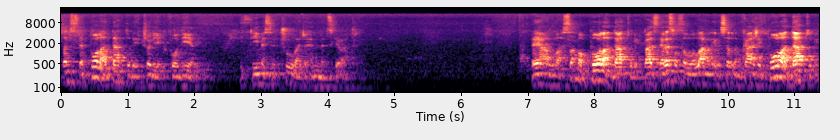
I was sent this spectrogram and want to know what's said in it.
Zamislite, pola datule čovjek podijeli i time se čuva džahennemske vatre. E Allah, samo pola datuli, pazite, Resul sallallahu alaihi wa sallam kaže, pola datuli,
